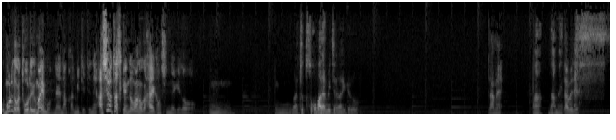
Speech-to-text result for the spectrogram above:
大森のが盗塁うまいもんね、なんか見ててね。足は確かに野間の方が速いかもしれないけど、うん。うん、まあちょっとそこまでは見てないけど。ダメ。あ、ダメ。ダメです。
